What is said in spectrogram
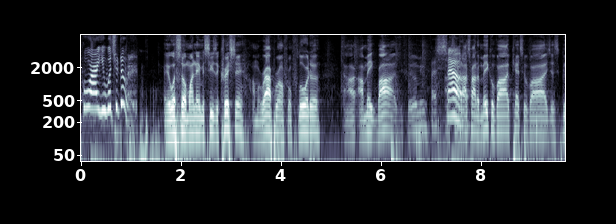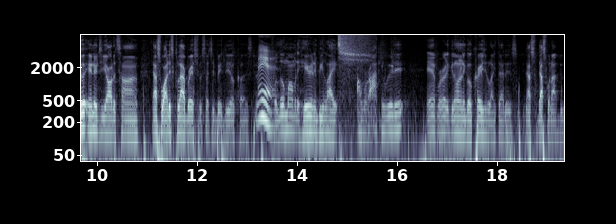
who are you, what you do. Hey, what's up? My name is Ceasar Christian. I'm a rapper. I'm from Florida. I, I make vibes. You feel me? For I sure. try, I try to make a vibe, catch a vibe, just good energy all the time. That's why this collaboration was such a big deal. Cause Man. for little Mama to hear it and be like, I'm rocking with it, and for her to get on and go crazy like that is that's that's what I do.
